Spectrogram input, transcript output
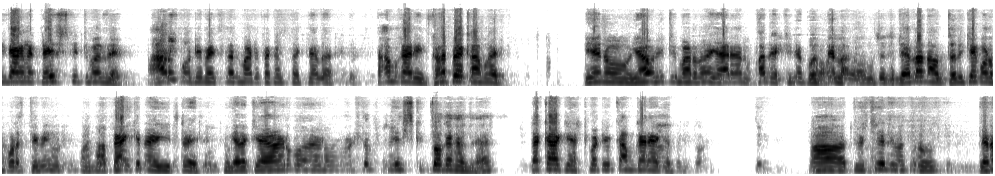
ಈಗಾಗಲೇ ಟೈಲ್ಸ್ ಸ್ಥಿತಿ ಬಂದಿದೆ. ಆರು ಕೋಟಿ ವೆಚ್ಚದಲ್ಲಿ ಮಾಡಿರ್ತಕ್ಕಂಥ ಕೆಲ ಕಾಮಗಾರಿ, ಕಳಪೆ ಕಾಮಗಾರಿ. ಏನು ಯಾವ ರೀತಿ ಮಾಡಿದ್ರೆ, ಯಾರ್ಯಾರು ಪಾಲ್ ಎಷ್ಟಿದೆ ಗೊತ್ತಿಲ್ಲ. ಇದೆಲ್ಲ ನಾವು ತನಿಖೆ ಒಳಪಡಿಸ್ತೀವಿ ಬ್ಯಾಂಕಿನ ಈ ಎರಡು ವರ್ಷದಲ್ಲಿ ಟೈಲ್ಸ್ ಕಿತ್ತೋಗದೆ ಅಂದ್ರೆ ಲೆಕ್ಕ ಹಾಕಿ ಎಷ್ಟು ಮಟ್ಟಿಗೆ ಕಾಮಗಾರಿ ಆಗಿದೆ. ಆ ದೃಷ್ಟಿಯಲ್ಲಿ ಒಂದು ಜನ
